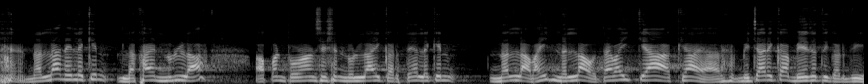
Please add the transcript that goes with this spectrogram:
नल्ला नहीं, लेकिन लखा है नुल्ला अपन प्रोनाउंसिएशन नुल्ला ही करते हैं, लेकिन नल्ला भाई नल्ला होता है भाई, क्या क्या यार? बेचारे का बेजती कर दी।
